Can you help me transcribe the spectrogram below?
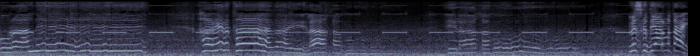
guraalne harirtaada ilaa qabo ilaa qabo miska diyaar ma tahay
